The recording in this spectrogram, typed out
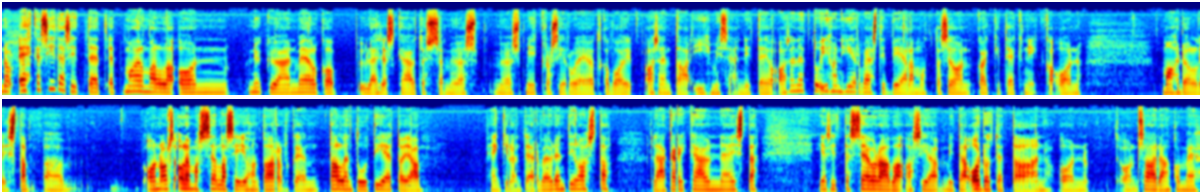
No ehkä sitä sitten, että, että maailmalla on nykyään melko yleisessä käytössä myös, myös mikrosiruja, jotka voi asentaa ihmiseen. Niitä ei ole asennettu ihan hirveästi vielä, mutta se on, kaikki tekniikka on mahdollista. Ö, on olemassa sellaisia, johon tarkeen tallentuu tietoja henkilön terveydentilasta, lääkärikäynneistä. Ja sitten seuraava asia, mitä odotetaan, on, on saadaanko me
